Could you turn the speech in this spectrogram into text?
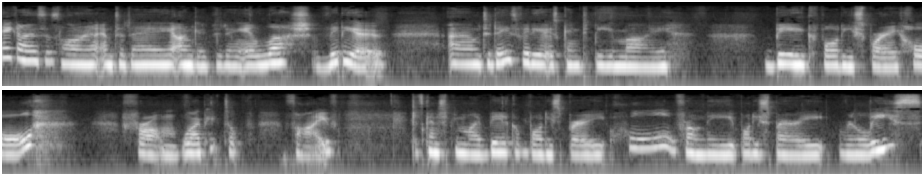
Hey guys, it's Lauren and today I'm going to be doing a Lush video. And today's video is going to be my big body spray haul from, well I picked up five. It's going to be my big body spray haul from the body spray release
